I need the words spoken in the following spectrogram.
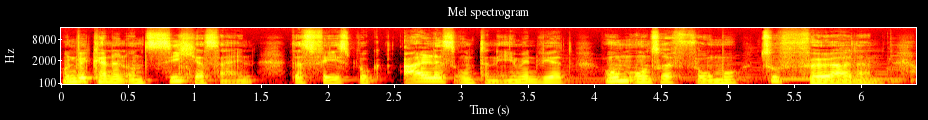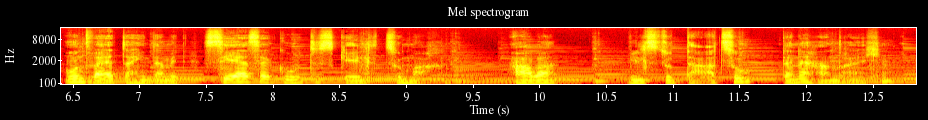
Und wir können uns sicher sein, dass Facebook alles unternehmen wird, um unsere FOMO zu fördern und weiterhin damit sehr, sehr gutes Geld zu machen. Aber willst du dazu deine Hand reichen?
